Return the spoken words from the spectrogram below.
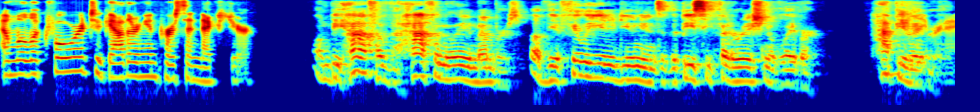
and we'll look forward to gathering in person next year. On behalf of the half a million members of the affiliated unions of the BC Federation of Labor, happy Labor Day.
